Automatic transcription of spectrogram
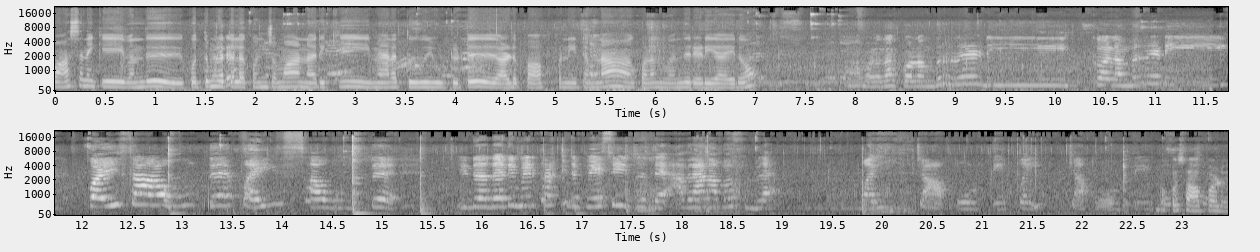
வாசனைக்கு வந்து கொத்தமல்லி தழை கொஞ்சமாக நறுக்கி மேலே தூவி விட்டுட்டு அடுப்பை ஆஃப் பண்ணிட்டோம்னா குழம்பு வந்து ரெடி ஆயிடும். அவ்வளோதான் குழம்பு ரெடி குழம்பு ரெடி பைசா ஊத்து பைசா ஊத்து இந்த ரெடிமேட் கிட்ட பேசிட்டு இருந்தேன் அதெல்லாம் நான் சொல்ல பைசா போட்டி பைசா போட்டி அப்போ சாப்பாடு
